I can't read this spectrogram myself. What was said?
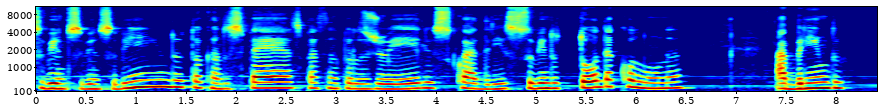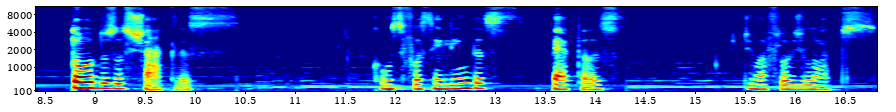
subindo, subindo, subindo, tocando os pés, passando pelos joelhos, quadris, subindo toda a coluna, abrindo todos os chakras, como se fossem lindas pétalas de uma flor de lótus.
